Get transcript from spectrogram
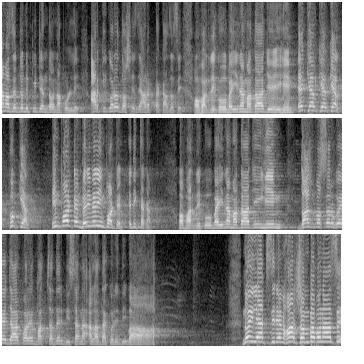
নামাজের জন্য পিটেন দাও না পড়লে, আর কি করো, দশে যে আর একটা কাজ আছে। অভার রেখো বাইনা মাদা যে হিম এ, খেয়াল খেয়াল খেয়াল, খুব খেয়াল। ইম্পর্টেন্ট ভেরি ভেরি ইম্পর্টেন্ট এদিক তাকান। অফার রেখো বাইনা যে হিম দশ বছর হয়ে যাওয়ার পরে বাচ্চাদের বিছানা আলাদা করে দিবা। নইলে অ্যাক্সিডেন্ট হওয়ার সম্ভাবনা আছে।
